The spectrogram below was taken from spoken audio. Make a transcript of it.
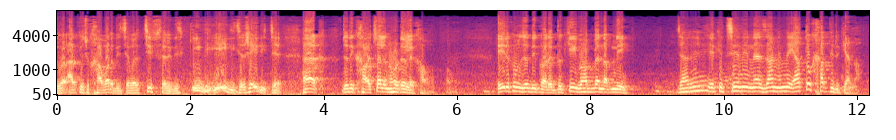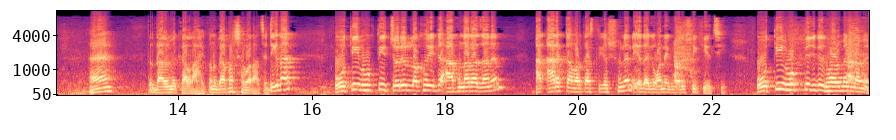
এবার আর কিছু খাবার দিচ্ছে এবার চিপস এনে দিচ্ছে কি এই দিচ্ছে সেই দিচ্ছে হ্যাঁ যদি খাওয়া চলেন হোটেলে খাও। এইরকম যদি করে, তো কি ভাববেন আপনি? যারে একে চেনি না, জানি না, এত খাতির কেন? হ্যাঁ? তো দালমে কোনো ব্যাপার স্যাপার আছে, ঠিক না? অতি ভক্তি চোরের লক্ষ্য, এটা আপনারা জানেন। আর আরেকটা আমার কাছ থেকে শুনেন, এর আগে অনেকবারই শিখিয়েছি। অতি ভক্তি যদি ধর্মের নামে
